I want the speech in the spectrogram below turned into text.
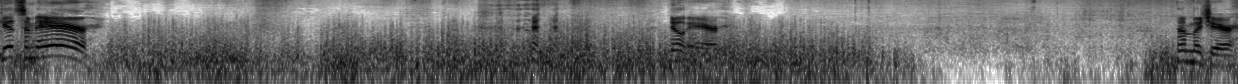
Get some air. no air. Not much air.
